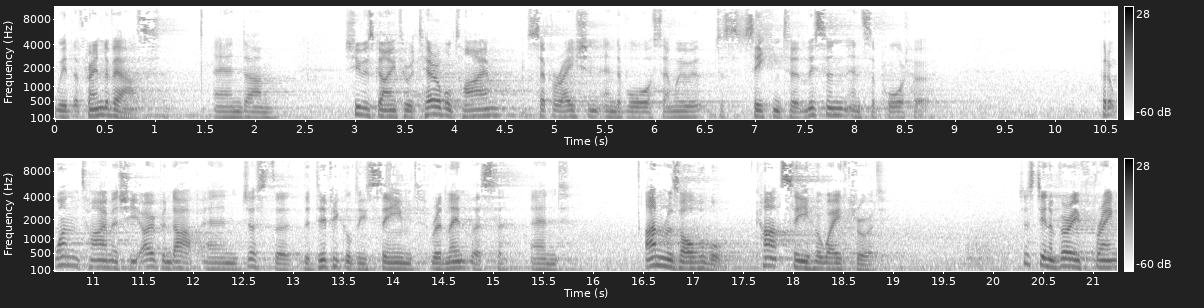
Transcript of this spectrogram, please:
with a friend of ours, and um, she was going through a terrible time separation and divorce, and we were just seeking to listen and support her. But at one time, as she opened up, and just the, the difficulty seemed relentless and unresolvable, can't see her way through it. Just in a very frank,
